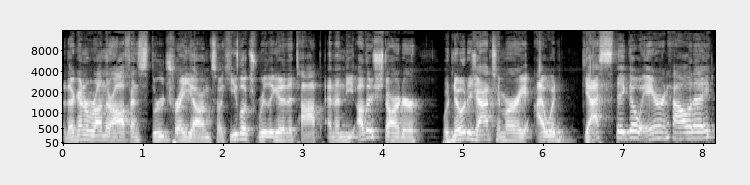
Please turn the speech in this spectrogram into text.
They're going to run their offense through Trae Young, so he looks really good at the top. And then the other starter with no Dejounte Murray, I would guess they go Aaron Holiday.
